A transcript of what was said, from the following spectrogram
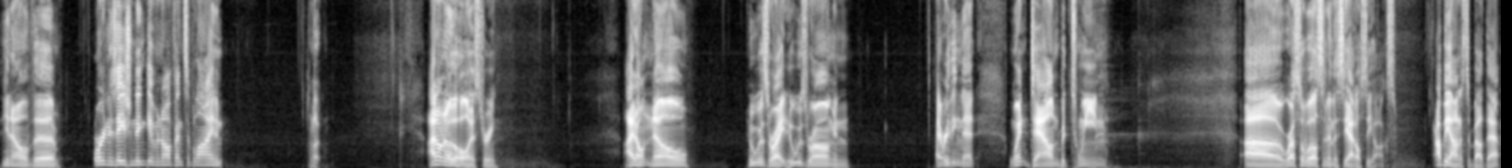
you know the organization didn't give an offensive line and Look, I don't know the whole history. I don't know who was right, who was wrong, and everything that went down between uh, Russell Wilson and the Seattle Seahawks. I'll be honest about that.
